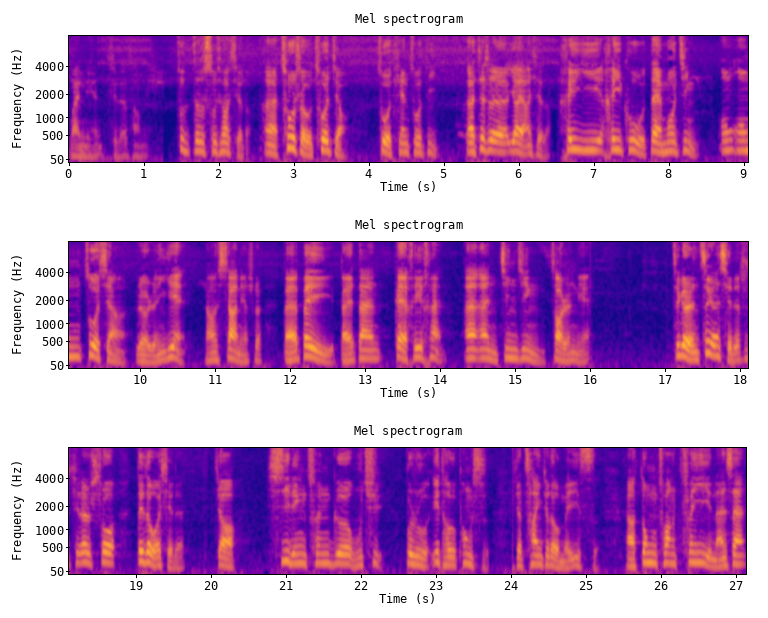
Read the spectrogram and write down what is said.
挽联写在上面。这这是苏俏写的，哎，搓手搓脚，做天做地。呃，这是耀阳写的，黑衣黑裤戴墨镜，嗡嗡作响惹人厌。然后下联是白被白单盖黑汗，安安静静照人怜。这个人，这个人写的是，其实是说对着我写的，叫西林春歌无趣，不如一头碰死。叫苍蝇觉得我没意思。然后东窗春意南山，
